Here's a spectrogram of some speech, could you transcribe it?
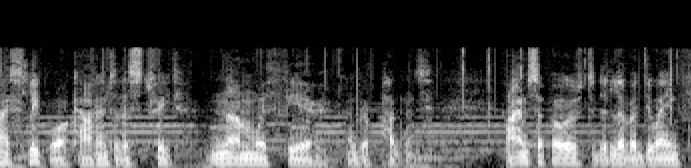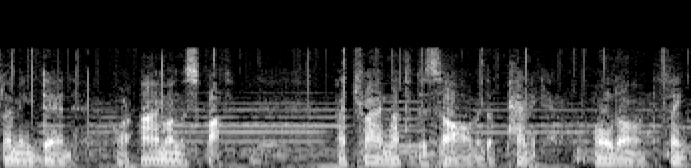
I sleepwalk out into the street, numb with fear and repugnance. I'm supposed to deliver Duane Fleming dead, or I'm on the spot. I try not to dissolve into panic. Hold on, think.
